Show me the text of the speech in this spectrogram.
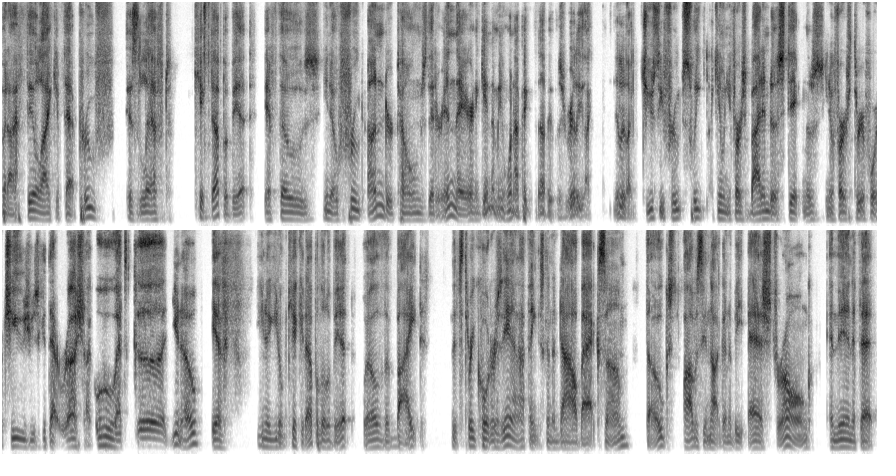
but I feel like if that proof is left kicked up a bit, if those you know fruit undertones that are in there, and again, I mean, when I picked it up, it was really like really like juicy fruit, sweet. Like you know, when you first bite into a stick, and those you know first three or four chews, you just get that rush, like, oh, that's good. You know, if you know you don't kick it up a little bit, well, the bite that's three quarters in, I think it's going to dial back some. The oak's obviously not going to be as strong. And then if that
